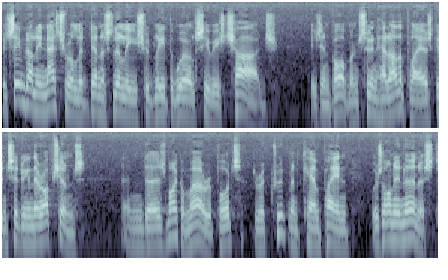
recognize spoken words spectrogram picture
it seemed only natural that Dennis Lillee should lead the World Series charge. His involvement soon had other players considering their options. And uh, as Michael Maher reports, the recruitment campaign was on in earnest.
